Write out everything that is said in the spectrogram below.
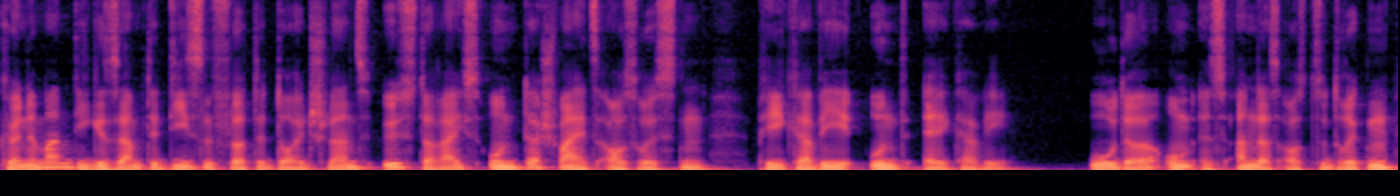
könne man die gesamte Dieselflotte Deutschlands, Österreichs und der Schweiz ausrüsten, Pkw und Lkw. Oder, um es anders auszudrücken,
